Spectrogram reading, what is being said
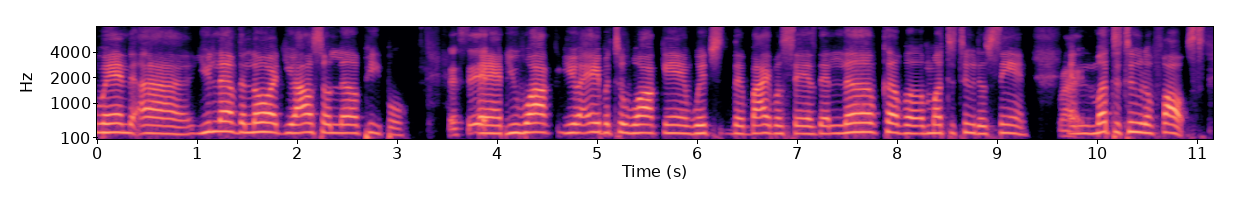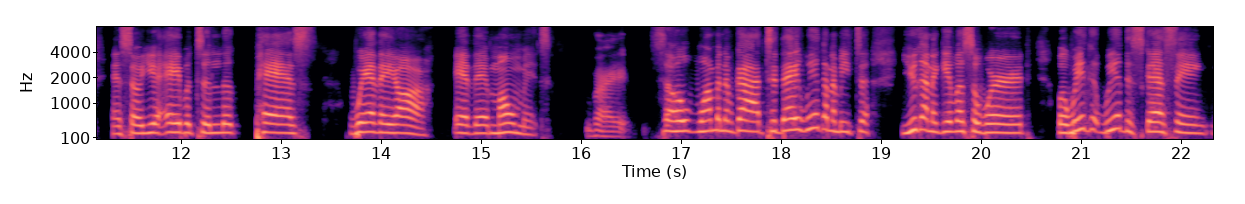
when uh, you love the Lord, you also love people. That's it. And you walk, you're able to walk in, which the Bible says that love cover a multitude of sin right. and multitude of faults. And so you're able to look past where they are at that moment. Right. So, woman of God, today we're going to be, to, you're going to give us a word, but we're, we're discussing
